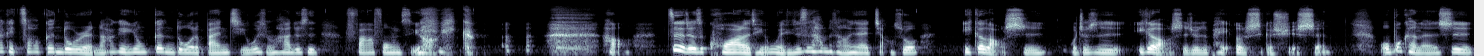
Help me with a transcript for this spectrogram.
他可以招更多人啊，他可以用更多的班级。为什么他就是发疯只用一个？好，这个就是 quality 的问题，就是他们常常在讲说，一个老师，我就是一个老师，就是配二十个学生，我不可能是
